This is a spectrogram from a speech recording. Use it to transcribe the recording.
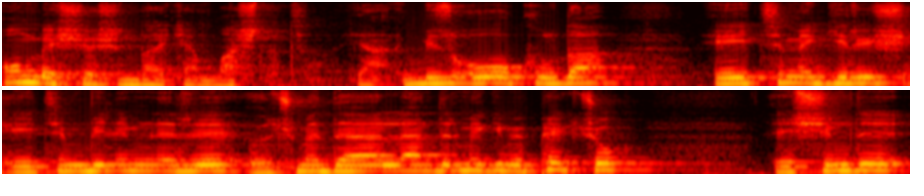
15 yaşındayken başladı. Yani biz o okulda eğitime giriş, eğitim bilimleri, ölçme değerlendirme gibi pek çok e, şimdi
